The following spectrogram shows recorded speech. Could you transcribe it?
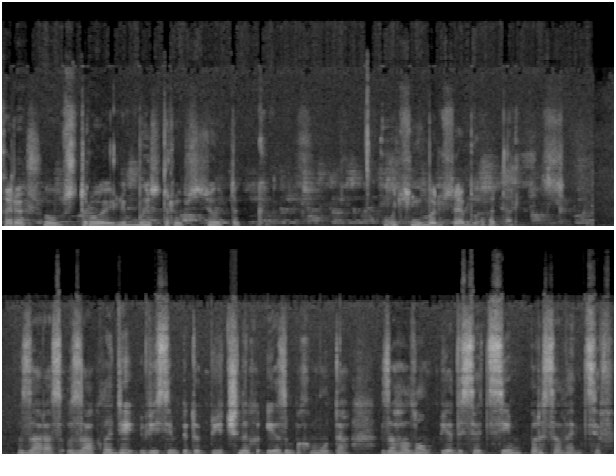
хорошо, устроили быстро, все так. Очень большая благодарность. Зараз в закладі 8 підопічних із Бахмута. Загалом 57 переселенців.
